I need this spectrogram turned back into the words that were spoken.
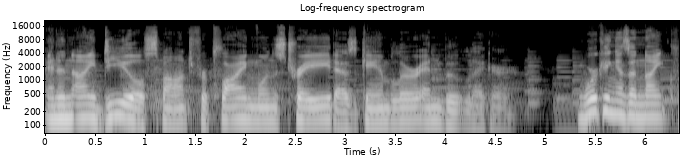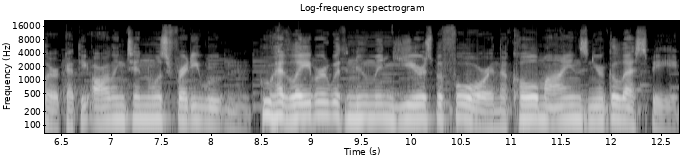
and an ideal spot for plying one's trade as gambler and bootlegger. Working as a night clerk at the Arlington was Freddie Wooten, who had labored with Newman years before in the coal mines near Gillespie,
